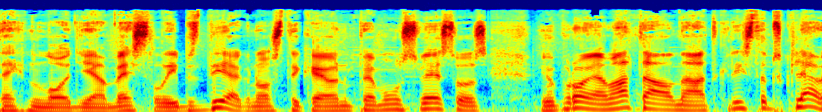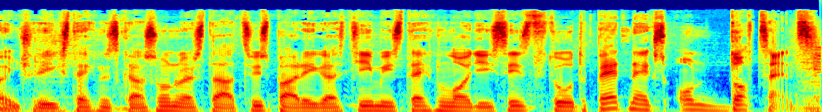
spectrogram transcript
tehnoloģijām veselības diagnostikai, un pie mums viesos joprojām attālināti Kristaps Kļaviņš, Rīgas Tehniskās Universitātes Vispārīgās ķīmijas tehnoloģijas institūta pētnieks un docents.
